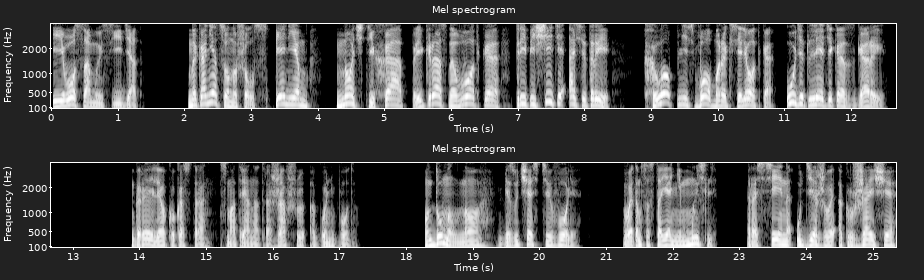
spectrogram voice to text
и его самы съедят. Наконец он ушел с пением, ночь тиха, прекрасна водка, трепещите осетры, хлопнись в обморок селедка, удит летика с горы. Грей лег у костра, смотря на отражавшую огонь воду. Он думал, но без участия воли. В этом состоянии мысль, рассеянно удерживая окружающее,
